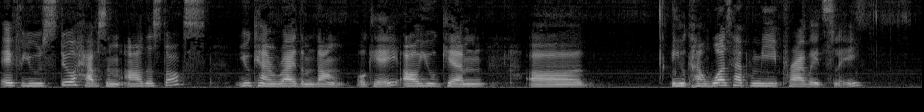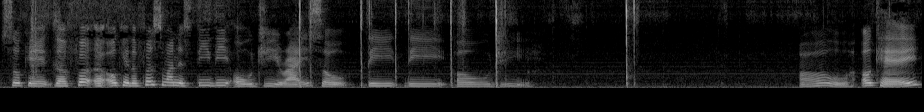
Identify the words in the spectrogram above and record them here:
If you still have some other stocks, you can write them down, okay? Or you can uh, you can WhatsApp me privately. So okay, the first uh, okay, the first one is DDOG, right? So DDOG. Oh, okay.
